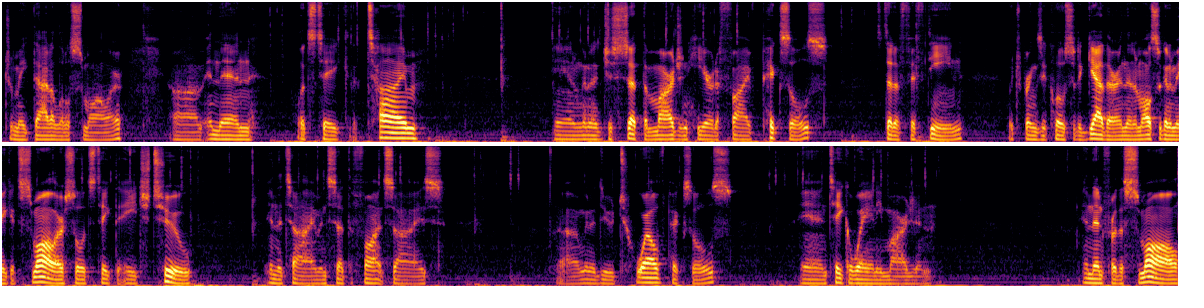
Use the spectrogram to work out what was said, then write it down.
which will make that a little smaller. Um, and then let's take the time. And I'm going to just set the margin here to 5 pixels instead of 15 which brings it closer together. And then I'm also going to make it smaller so let's take the H2 in the time and set the font size. Uh, I'm going to do 12 pixels and take away any margin. And then for the small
